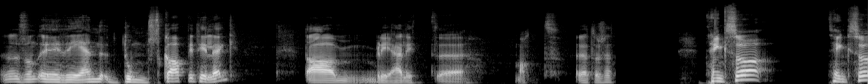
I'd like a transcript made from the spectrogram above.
sånn ren dumskap i tillegg, da blir jeg litt eh, matt, rett og slett. Tenk så, tenk så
